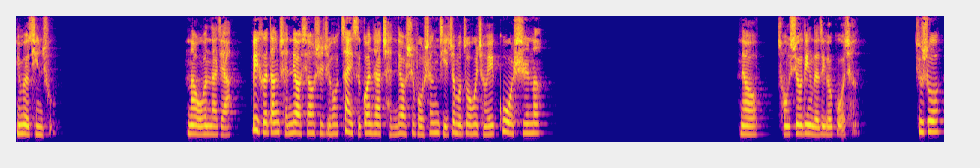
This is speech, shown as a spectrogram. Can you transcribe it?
有没有清楚？那我问大家，为何当沉调消失之后，再次观察沉调是否升起，这么做会成为过失呢？那从修订的这个过程，就说。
